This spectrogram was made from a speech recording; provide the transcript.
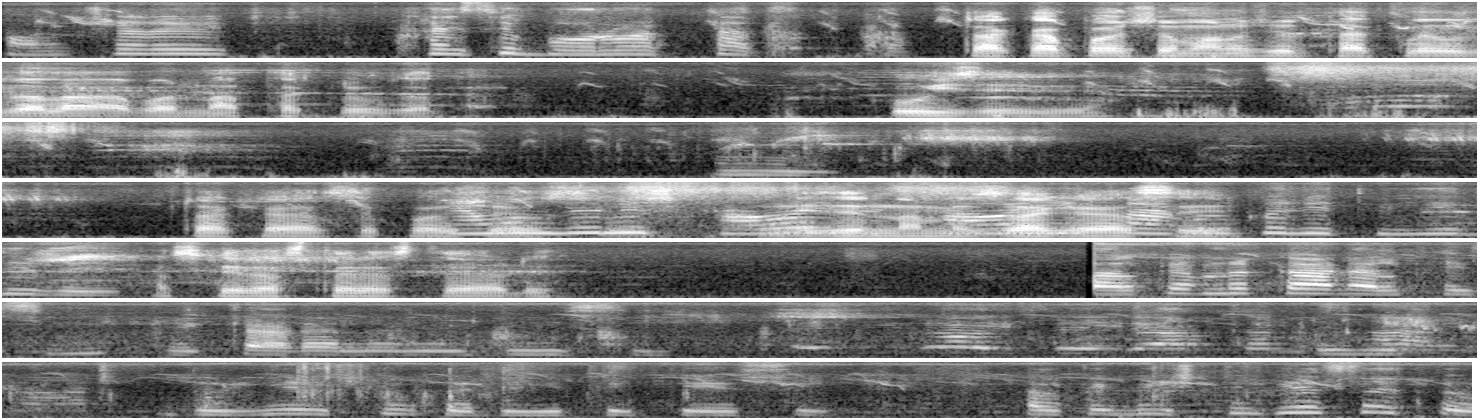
সংসারে খাইছে বড় একটা ধাক্কা। টাকা পয়সা মানুষের থাকলেও জ্বালা আবার না থাকলেও জ্বালা। কই যাইবে? টাকা আছে পয়সা আছে নিজের নামে জায়গা আছে। আজকে রাস্তায় রাস্তায় আড়ে কালকে আমরা কাঁড়াল খাইছি এই কাঁড়াল আমি দিয়েছি ধুয়ে শুকে দিয়ে থেকেছি কালকে বৃষ্টি গেছে তো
